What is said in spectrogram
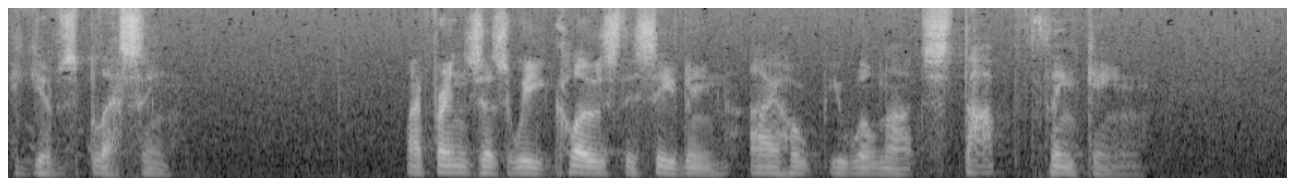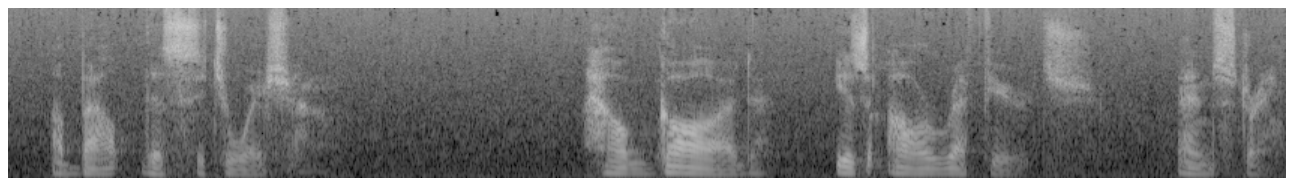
He gives blessing. My friends, as we close this evening, I hope you will not stop thinking about this situation. How God is our refuge and strength.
